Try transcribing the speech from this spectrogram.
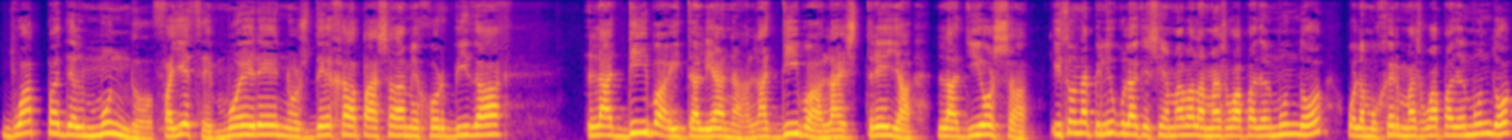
guapa del mundo. Fallece, muere, nos deja, pasa la mejor vida. La diva italiana, la diva, la estrella, la diosa. Hizo una película que se llamaba La más guapa del mundo o La mujer más guapa del mundo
